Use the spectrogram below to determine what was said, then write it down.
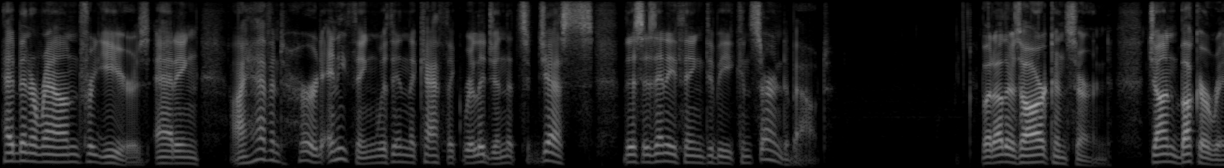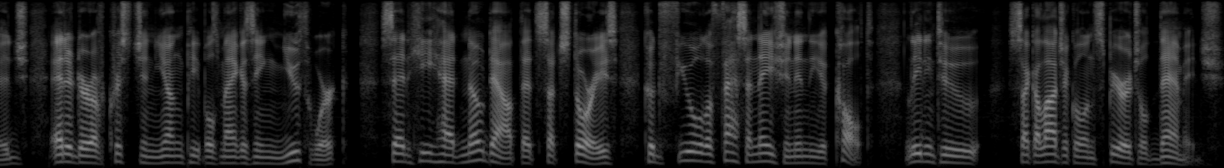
had been around for years, adding, I haven't heard anything within the Catholic religion that suggests this is anything to be concerned about. But others are concerned. John Buckeridge, editor of Christian young people's magazine Youth Work, said he had no doubt that such stories could fuel a fascination in the occult, leading to psychological and spiritual damage.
